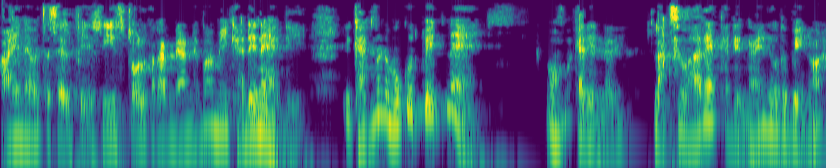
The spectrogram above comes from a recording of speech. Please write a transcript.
ආයෙ නැවත self රීස්ටෝල් කරන්න යන්න බෑ මේ කැඩෙන හැටි. ඒ කැඩුණාට මුකුත් වෙන්නේ නැහැ. කොහොම කැඩෙන්නේ? ලක්ෂ වාරයක් කැඩෙන්නේ නැහැ. ඒකට පේනවා.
